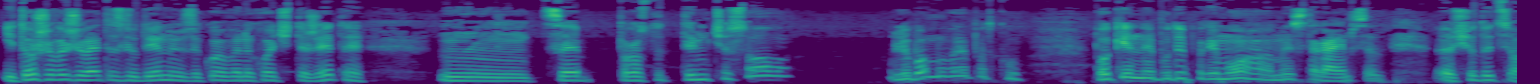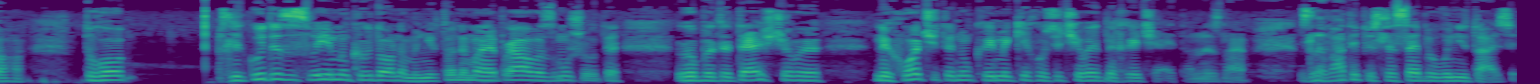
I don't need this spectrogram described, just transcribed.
І то, що ви живете з людиною, з якою ви не хочете жити, це просто тимчасово. В будь-якому випадку. Поки не буде перемога, ми стараємося е, щодо цього. Того слідкуйте за своїми кордонами. Ніхто не має права змушувати робити те, що ви не хочете, ну крім якихось очевидних речей, там не знаю, зливати після себе в унітазі.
